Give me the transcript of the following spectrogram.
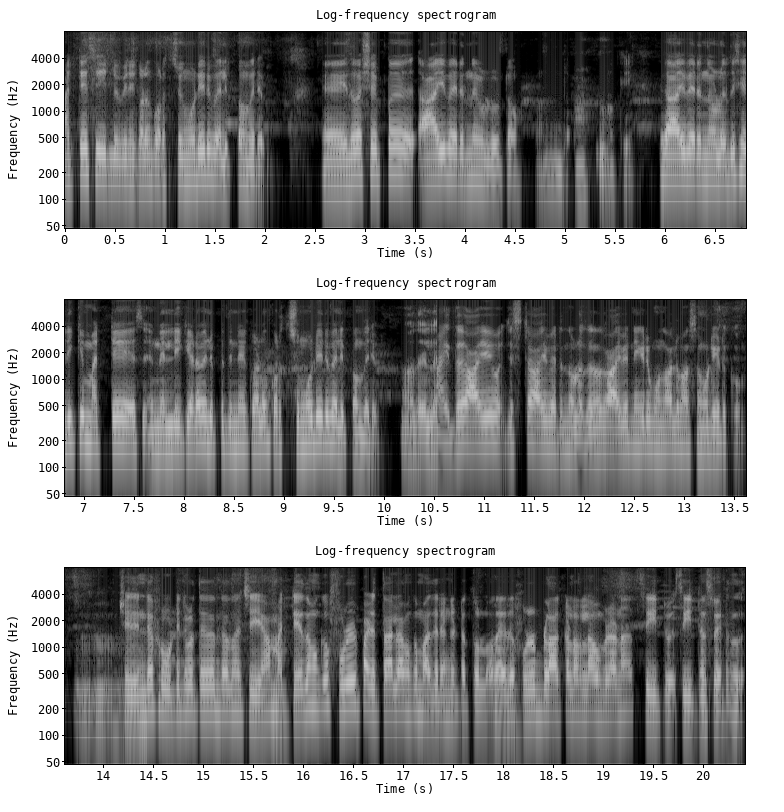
മറ്റേ സീറ്റ് ലുവിനേക്കാളും കുറച്ചും കൂടി ഒരു വലിപ്പം വരും. ഇത് പക്ഷേ ഇപ്പോൾ ആയി വരുന്നേ ഉള്ളൂ കേട്ടോ. ആ ഓക്കെ. ഇത് ആയി വരുന്നേ ഉള്ളൂ. ഇത് ശരിക്കും മറ്റേ നെല്ലിക്കയുടെ വലിപ്പത്തിനേക്കാളും കുറച്ചും കൂടി ഒരു വലിപ്പം വരും. അതെ ഇത് ആയി ജസ്റ്റ് ആയി വരുന്നുള്ളൂ ഇത് ആയി വരണമെങ്കിൽ മൂന്നാൽ മാസം കൂടി എടുക്കും. പക്ഷെ ഇതിന്റെ ഫ്രൂട്ടിന്റെ പ്രത്യേകത എന്താണെന്ന് വെച്ച് കഴിഞ്ഞാൽ മറ്റേത് നമുക്ക് ഫുൾ പഴുത്താലേ നമുക്ക് മധുരം കിട്ടത്തുള്ളൂ. അതായത് ഫുൾ ബ്ലാക്ക് കളറിലാവുമ്പോഴാണ് സീറ്റ് സ്വീറ്റ്നസ് വരുന്നത്.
